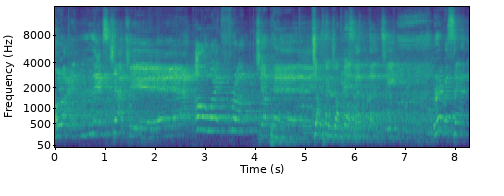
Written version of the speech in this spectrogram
Alright, next judge, all the way from Japan. Japan, Japan. 等级 represent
